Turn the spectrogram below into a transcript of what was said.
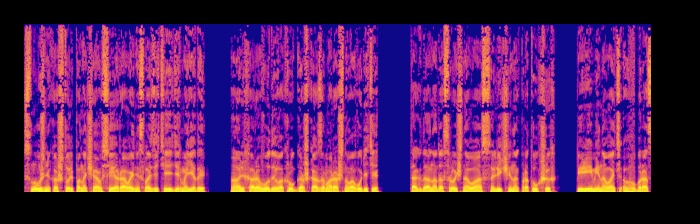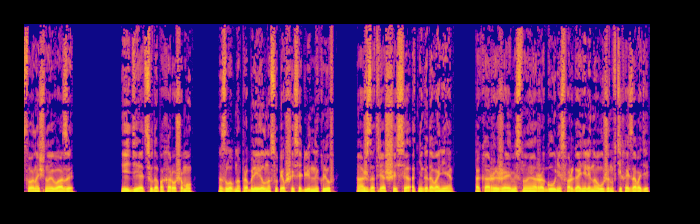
Снужника, что ли, по ночам всей равой не слазите и дерьмоеды, а альхароводы вокруг горшка замарашного водите. Тогда надо срочно вас, личинок протухших, переименовать в братство ночной вазы. Иди отсюда по-хорошему, Злобно проблеял насупившийся длинный клюв, аж затрясшийся от негодования, пока рыжее мясное рагу не сварганили на ужин в тихой заводе.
